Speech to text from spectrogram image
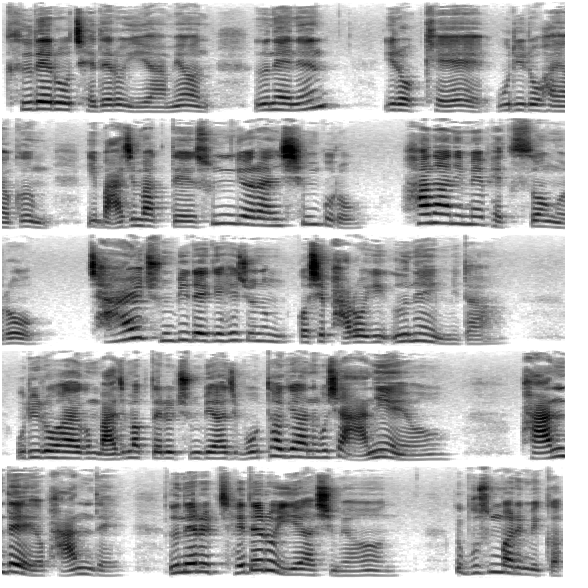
그대로 제대로 이해하면 은혜는 이렇게 우리로 하여금 이 마지막 때의 순결한 신부로 하나님의 백성으로 잘 준비되게 해주는 것이 바로 이 은혜입니다. 우리로 하여금 마지막 때를 준비하지 못하게 하는 것이 아니에요. 반대예요, 반대. 은혜를 제대로 이해하시면 그 무슨 말입니까?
